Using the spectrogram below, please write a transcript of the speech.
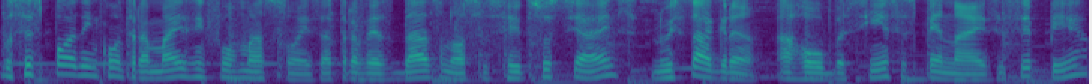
Vocês podem encontrar mais informações através das nossas redes sociais, no Instagram, arroba Ciências Penais ICP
